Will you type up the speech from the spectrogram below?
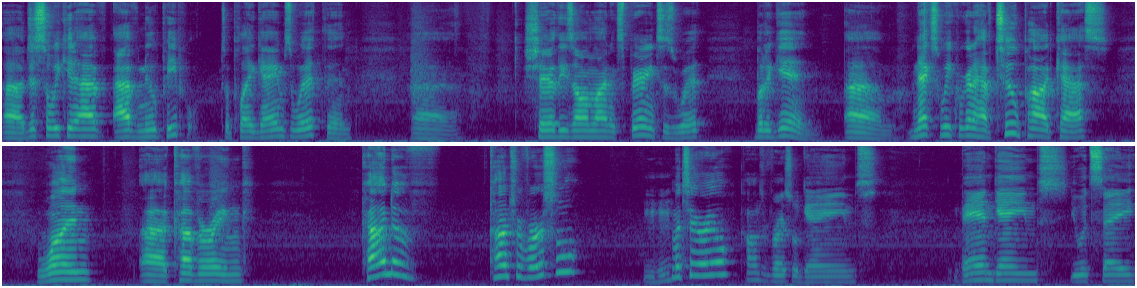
uh, just so we can have have new people to play games with and uh, share these online experiences with. But again, um, next week we're going to have two podcasts. One uh, covering kind of controversial Mm-hmm. material. Controversial games, banned games, you would say,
